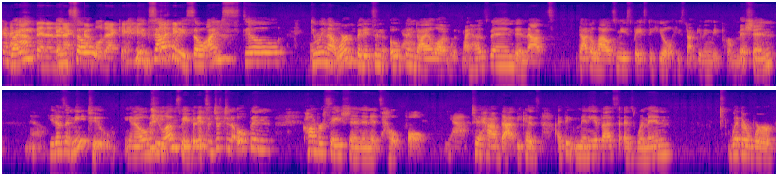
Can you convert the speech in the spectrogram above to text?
going Right? to happen in the And next so- couple decades. Exactly. Like, so I'm still doing that work, but it's an open Yeah. dialogue with my husband, and that's that allows me space to heal. He's not giving me permission. no. He doesn't need to. You know, he loves me, but it's just an open conversation, and it's helpful. Yeah. to have that because I think many of us as women, whether we're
